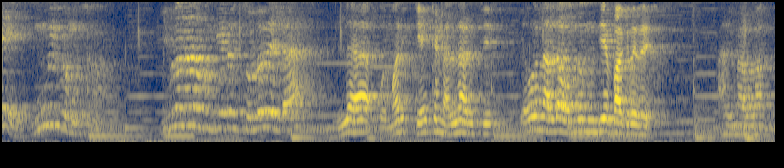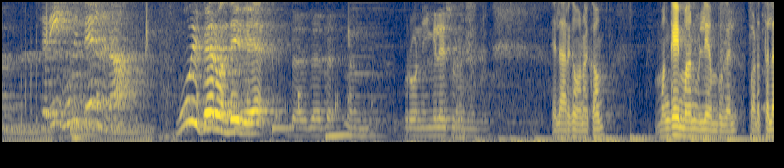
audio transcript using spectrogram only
ஏய் மூவி ப்ரமோஷனா இவ்வளவு நேரம் கேட்டது சொல்லவே இல்ல. இல்ல ஒரு மாதிரி கேட்க நல்லா இருந்துச்சு. எவ்வளவு நாள் தான் உங்க மூஞ்சியே பாக்குறது? அதனால தான் சரி மூவி பேர் என்னடா? மூவி பேர் வந்து இது. ப்ரோ நீங்களே சொல்லுங்க. bro. எல்லாருக்கும் வணக்கம். மங்கை மான்விழி அம்புகள் படத்தில்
